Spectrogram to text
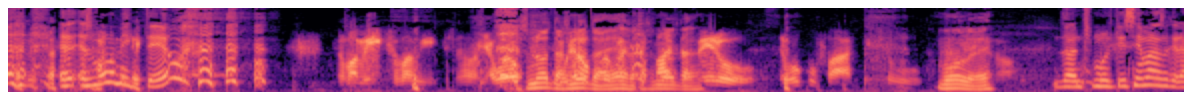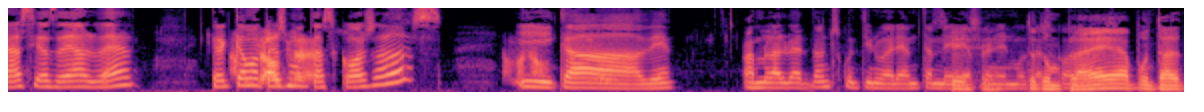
és, és molt amic teu? Som amics, som amics. No, ja veureu, Es nota, es veureu nota, que eh, es nota. de fer-ho. Segur que ho fa, segur. Molt bé. No. Doncs moltíssimes gràcies, eh, Albert? Crec que hem après moltes coses Home, i no. que, bé, amb l'Albert doncs continuarem també Sí, sí. aprenent moltes Tot un coses. plaer, apuntat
